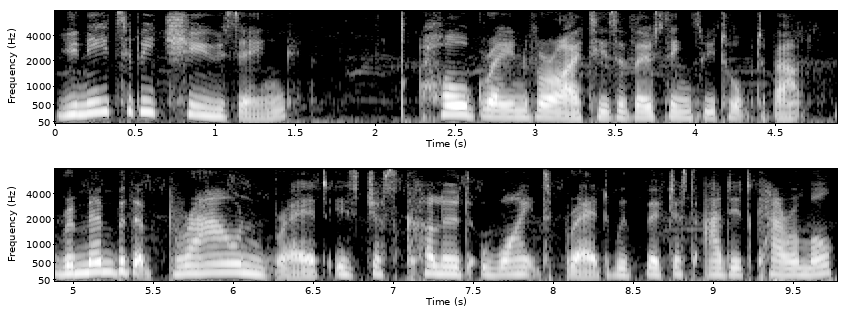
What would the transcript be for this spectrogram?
you need to be choosing whole grain varieties of those things we talked about. Remember that brown bread is just coloured white bread with they've just added caramel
